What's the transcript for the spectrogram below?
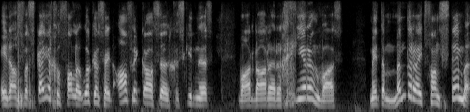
En daar's verskeie gevalle ook in Suid-Afrika se geskiedenis waar daar 'n regering was met 'n minderheid van stemme,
